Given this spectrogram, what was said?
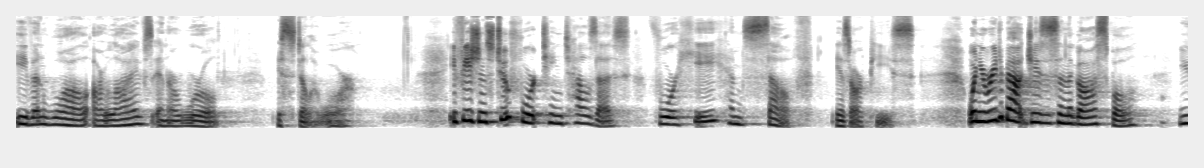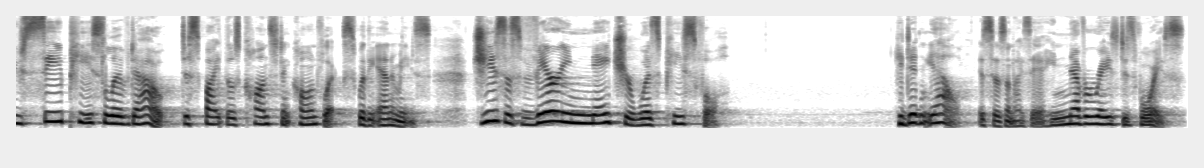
even while our lives and our world is still at war. Ephesians 2:14 tells us, "For he himself is our peace." When you read about Jesus in the gospel, you see peace lived out despite those constant conflicts with the enemies. Jesus' very nature was peaceful. He didn't yell, it says in Isaiah. He never raised his voice.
